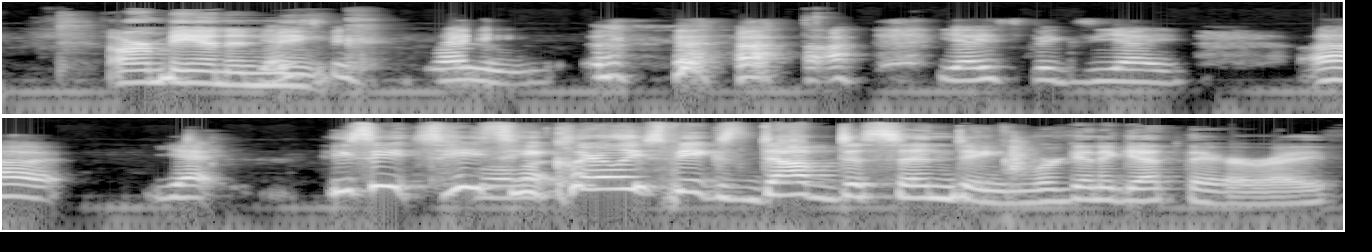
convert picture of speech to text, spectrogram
our man and Yay mink yay. yay speaks yay. Uh, yeah, He sees, he, Well, he clearly speaks dove descending. We're gonna get there, right?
